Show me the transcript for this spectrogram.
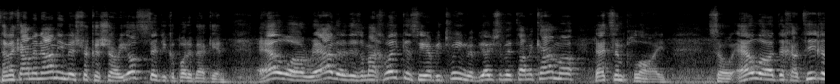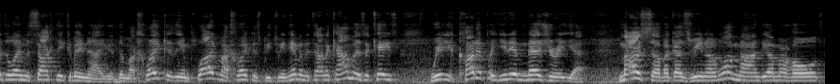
Tanakama Nami Mishra Kashari also said you could put it back in. Ella, rather, there's a machlekes here between Rabbi Yosef and Tanakama that's implied. So Ella the chaticha delay misakti kabeinayu. The machlekes, the implied machlekes between him and the Tanakama is a case where you cut it but you didn't measure it yet. Marsav Gazrina on one man, the Amar holds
